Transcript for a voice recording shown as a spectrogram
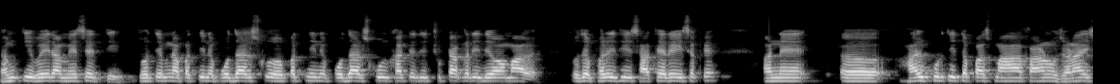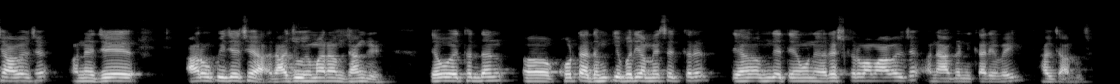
ધમકી ભર્યા મેસેજથી, જો તેમના પતિને પોદાર પત્નીને પોદાર સ્કૂલ ખાતેથી છૂટા કરી દેવામાં આવે, તો તે ફરીથી સાથે રહી શકે. અને હાલ પૂરતી તપાસમાં આ કારણો જણાય છે આવે છે. અને જે આરોપી જે છે, રાજુ હેમારામ જાંગીર, તેઓએ તદ્દન ખોટા ધમકી ભર્યા મેસેજ કરે તે અંગે તેઓને અરેસ્ટ કરવામાં આવેલ છે અને આગળની કાર્યવાહી હાલ ચાલુ છે.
